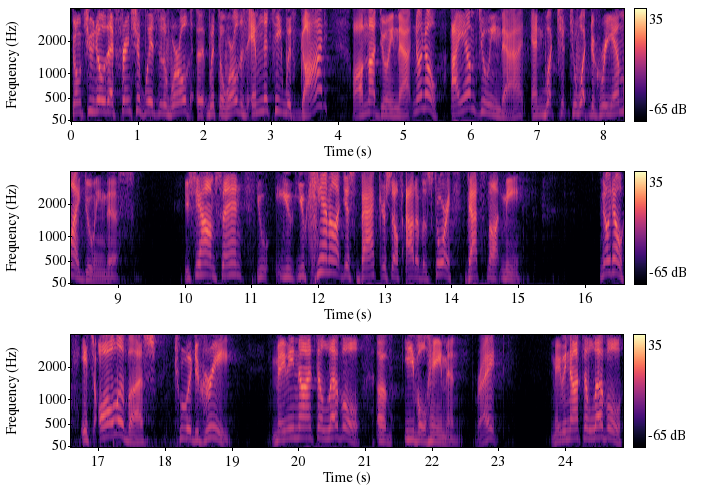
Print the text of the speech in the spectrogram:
Don't you know that friendship with the world, uh, with the world is enmity with God? Oh, I'm not doing that. No, no, I am doing that. And what to, to what degree am I doing this? You see how I'm saying? You, you, you cannot just back yourself out of a story. That's not me. No, no, it's all of us to a degree. Maybe not the level of evil Haman, right? Maybe not the level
